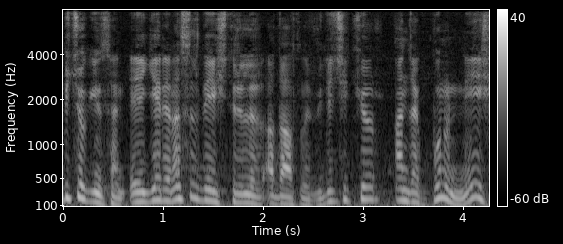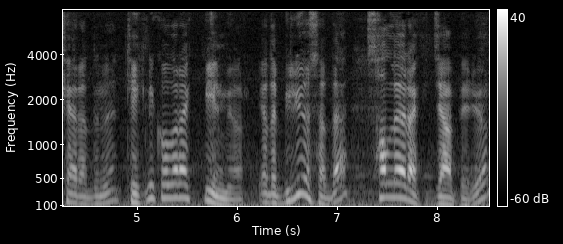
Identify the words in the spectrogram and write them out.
birçok insan EGR nasıl değiştirilir adı altında video çekiyor. Ancak bunun ne işe yaradığını teknik olarak bilmiyor. Ya da biliyorsa da sallayarak cevap veriyor.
